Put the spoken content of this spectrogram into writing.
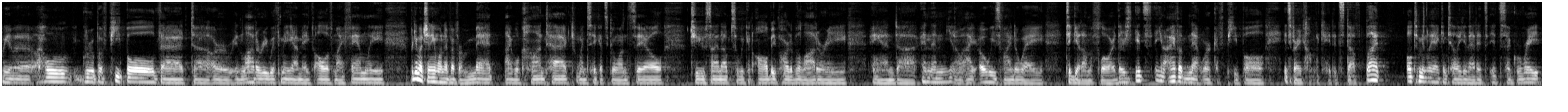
We have a, whole group of people that uh, are in lottery with me. I make all of my family, pretty much anyone I've ever met, I will contact when tickets go on sale to sign up so we can all be part of the lottery and uh, and then you know I always find a way to get on the floor. There's it's you know I have a network of people. It's very complicated stuff, but ultimately I can tell you that it's it's a great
